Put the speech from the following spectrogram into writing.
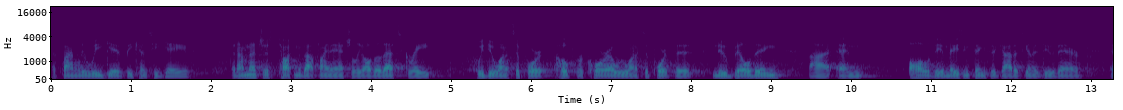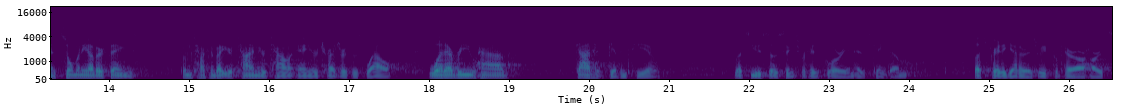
And finally, we give because he gave. And I'm not just talking about financially, although that's great. We do want to support Hope for Cora. We want to support the new building uh, and all of the amazing things that God is going to do there, and so many other things. But I'm talking about your time, your talent, and your treasures as well. Whatever you have, God has given to you. Let's use those things for His glory and His kingdom. Let's pray together as we prepare our hearts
